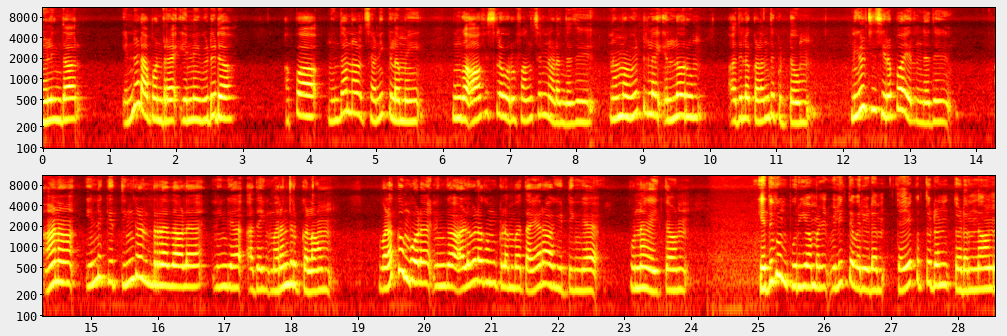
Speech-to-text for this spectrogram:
நெளிந்தார். என்னடா பண்ணுற என்னை விடுடா. அப்பா முந்தா நாள் சனிக்கிழமை உங்கள் ஆஃபீஸில் ஒரு ஃபங்க்ஷன் நடந்தது. நம்ம வீட்டில் எல்லோரும் அதில் கலந்துக்கிட்டோம். நிகழ்ச்சி சிறப்பாக இருந்தது. ஆனால் இன்னைக்கு திங்கள்ன்றதால நீங்கள் அதை மறந்திருக்கலாம். வழக்கம் போல் நீங்கள் அலுவலகம் கிளம்ப தயாராகிட்டீங்க புன்னகைத்தான். எதுவும் புரியாமல் விழித்தவரிடம் தயக்கத்துடன் தொடர்ந்தான்.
